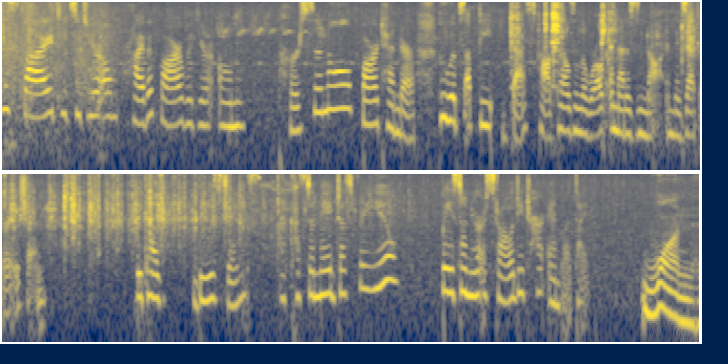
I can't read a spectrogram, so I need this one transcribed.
And the slide takes you to your own private bar with your own personal bartender who whips up the best cocktails in the world, and that is not an exaggeration. Because these drinks are custom made just for you, based on your astrology chart and blood type. One,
